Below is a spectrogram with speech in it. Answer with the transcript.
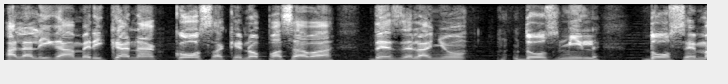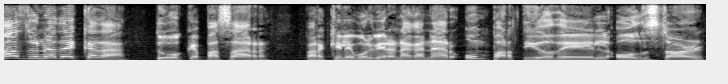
a la Liga Americana, cosa que no pasaba desde el año 2012. Más de una década tuvo que pasar para que le volvieran a ganar un partido del All Star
